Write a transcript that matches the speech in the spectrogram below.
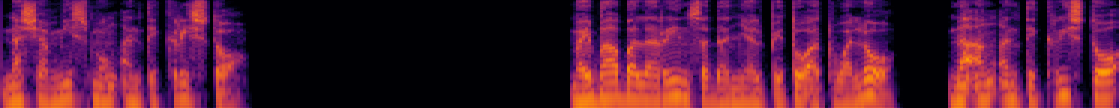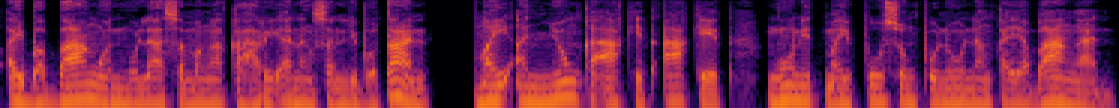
na siya mismong Antikristo. May babala rin sa Daniel 7 at 8 na ang Antikristo ay babangon mula sa mga kaharian ng sanlibutan, may anyong kaakit-akit ngunit may pusong puno ng kayabangan.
